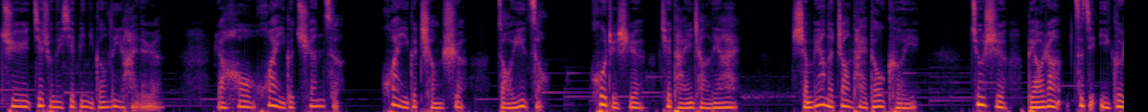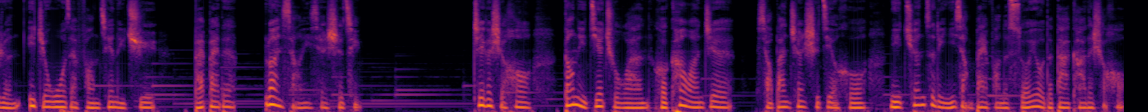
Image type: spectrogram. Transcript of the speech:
去接触那些比你更厉害的人，然后换一个圈子，换一个城市走一走，或者是去谈一场恋爱。什么样的状态都可以，就是不要让自己一个人一直窝在房间里去白白的乱想一些事情。这个时候，当你接触完和看完这小半圈世界和你圈子里你想拜访的所有的大咖的时候，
